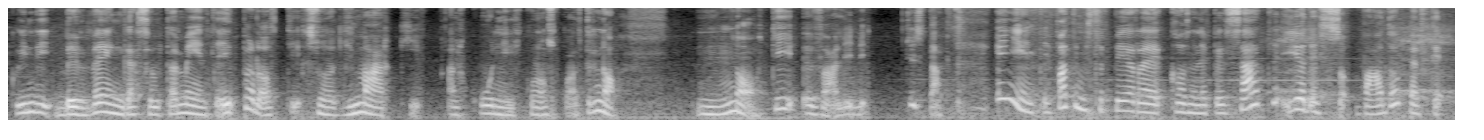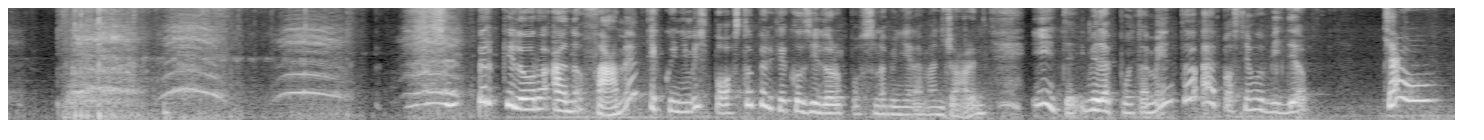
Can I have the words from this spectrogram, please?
quindi benvenga assolutamente. I prodotti sono di marchi, alcuni li conosco, altri no, mm, noti e validi, ci sta. E niente, fatemi sapere cosa ne pensate, io adesso vado perché perché loro hanno fame e quindi mi sposto perché così loro possono venire a mangiare. Niente, vi do appuntamento al prossimo video. Ciao!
